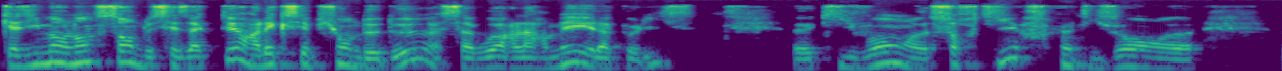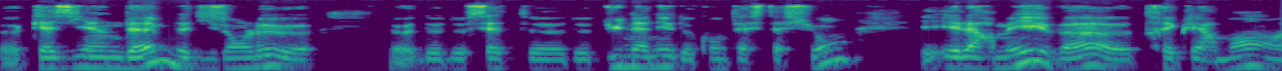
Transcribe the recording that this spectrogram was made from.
quasiment l'ensemble de ces acteurs, à l'exception de deux, à savoir l'armée et la police, qui vont sortir, disons, quasi indemnes, disons-le, de, cette d'une année de contestation. et l'armée va très clairement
